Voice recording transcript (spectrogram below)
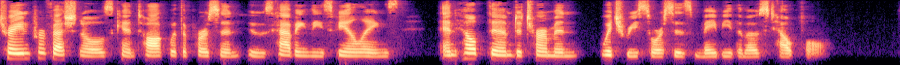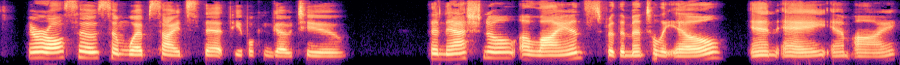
Trained professionals can talk with the person who's having these feelings and help them determine which resources may be the most helpful. There are also some websites that people can go to. The National Alliance for the Mentally Ill, NAMI,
